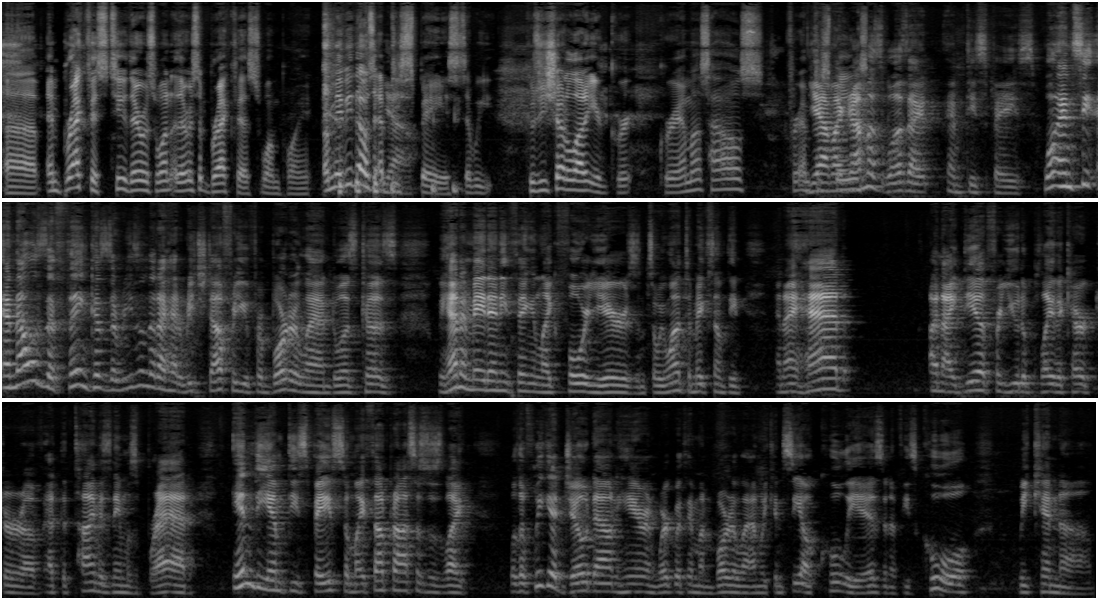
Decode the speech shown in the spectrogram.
Uh, and breakfast too. There was one there was a breakfast one point. Or maybe that was empty Yeah. space that we because we shot a lot at your gr- grandma's house for empty yeah, space my grandma's was at empty space. Well, and see, and that was the thing because the reason that I had reached out for you for Borderland was because we hadn't made anything in like four years, and so we wanted to make something. And I had an idea for you to play the character of at the time his name was Brad in the empty space. So my thought process was like, well, if we get Joe down here and work with him on Borderland, we can see how cool he is, and if he's cool, we can uh,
